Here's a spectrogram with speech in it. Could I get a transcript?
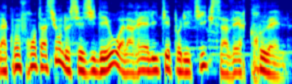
la confrontation de ces idéaux à la réalité politique s'avère cruelle.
